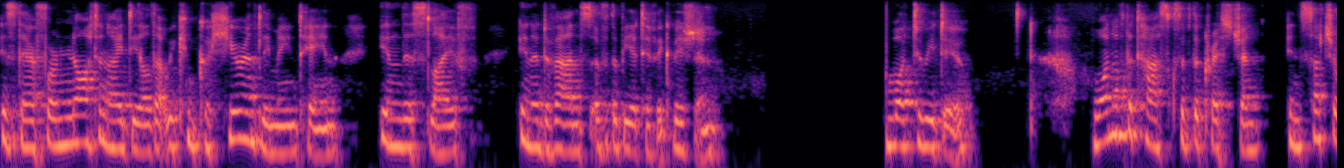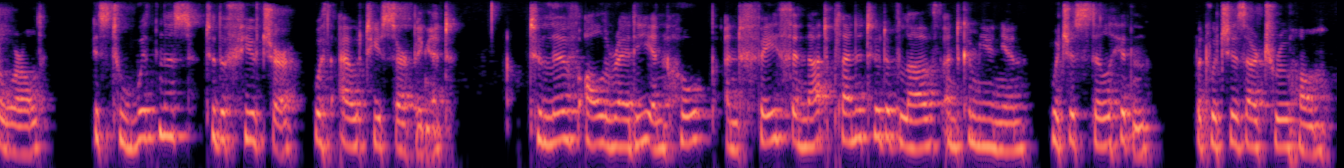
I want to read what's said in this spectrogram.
is therefore not an ideal that we can coherently maintain in this life in advance of the beatific vision. What do we do? One of the tasks of the Christian in such a world is to witness to the future without usurping it, to live already in hope and faith in that plenitude of love and communion which is still hidden, but which is our true home.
